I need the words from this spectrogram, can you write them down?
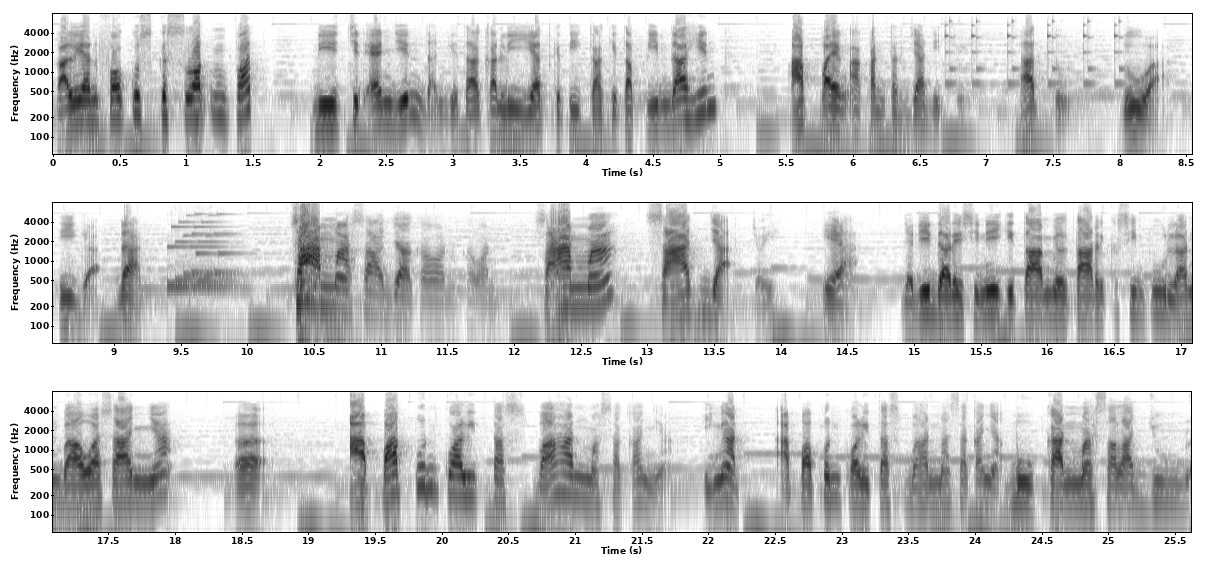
Kalian fokus ke slot 4 di cheat engine dan kita akan lihat ketika kita pindahin apa yang akan terjadi. Cuy satu dua tiga dan sama saja kawan-kawan. Sama saja cuy ya jadi dari sini kita ambil tarik kesimpulan bahwasannya eh, apa pun kualitas bahan masakannya ingat apa pun kualitas bahan masakannya bukan masalah jumlah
